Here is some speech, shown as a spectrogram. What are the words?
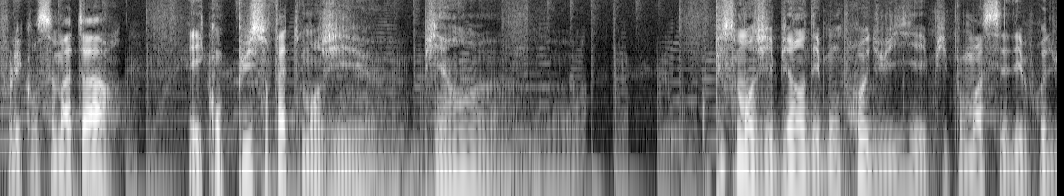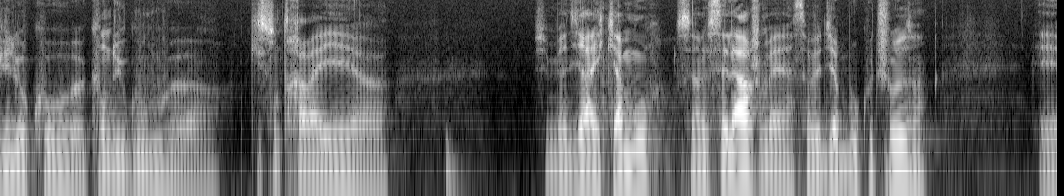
pour les consommateurs, et qu'on puisse en fait manger euh, bien, euh, qu'on puisse manger bien des bons produits. Et puis pour moi, c'est des produits locaux qui ont du goût, qui sont travaillés. J'aime bien dire avec amour. C'est large, mais ça veut dire beaucoup de choses. Et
